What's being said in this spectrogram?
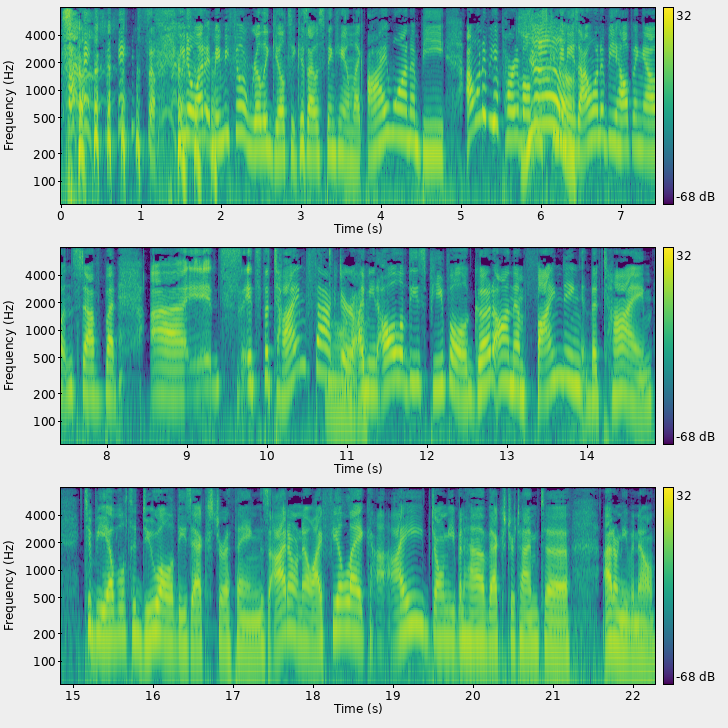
I think so. You know what? It made me feel really guilty because I was thinking, I'm like, I want to be, I want to be a part of all these committees. I want to be helping out and stuff, but uh, it's it's the time factor. Oh, yeah. I mean, all of these people, good on them finding the time to be able to do all of these extra things. I don't know. I feel like I don't even have extra time to, I don't even know,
